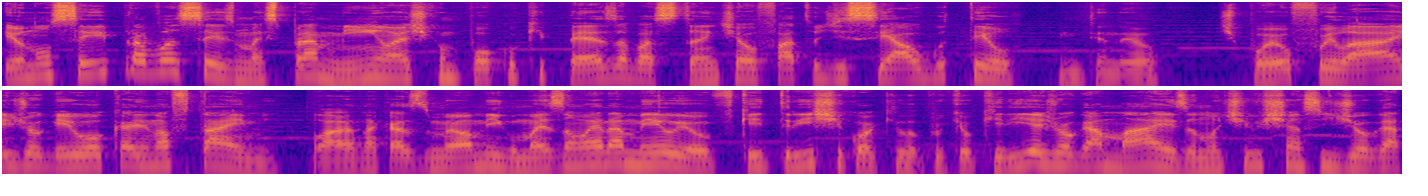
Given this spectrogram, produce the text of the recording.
eu não sei para vocês, mas para mim eu acho que um pouco que pesa bastante é o fato de ser algo teu, entendeu? Tipo, eu fui lá e joguei o Ocarina of Time, lá na casa do meu amigo, mas não era meu e eu fiquei triste com aquilo, porque eu queria jogar mais, eu não tive chance de jogar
